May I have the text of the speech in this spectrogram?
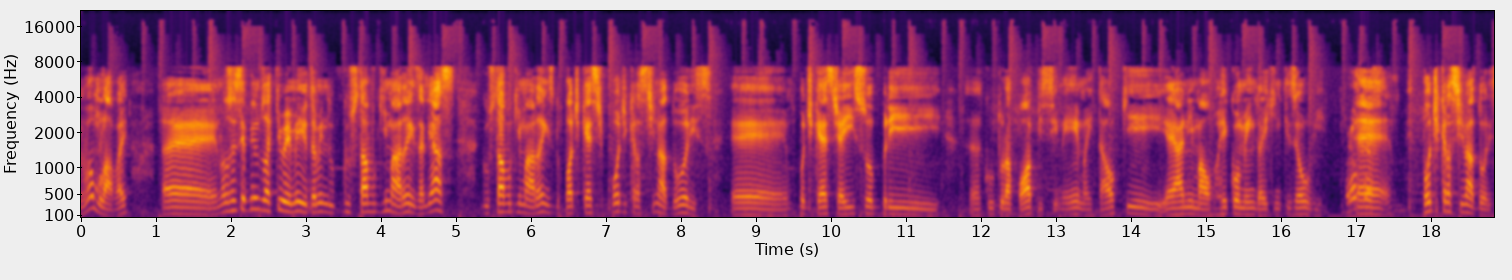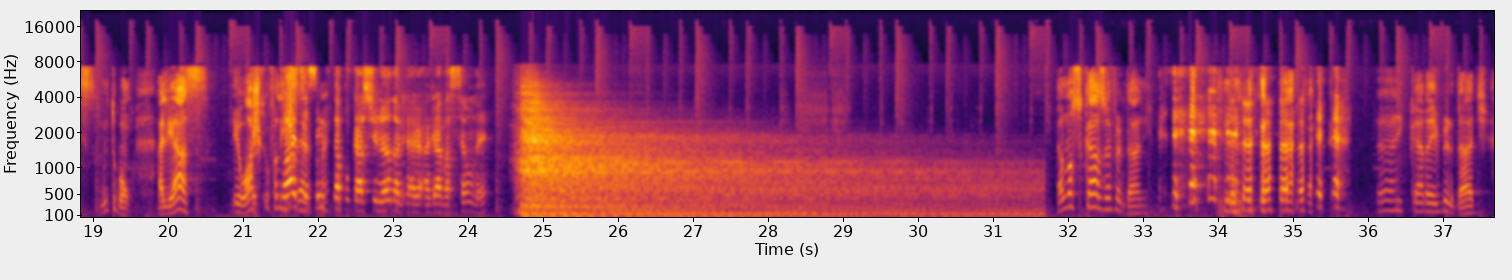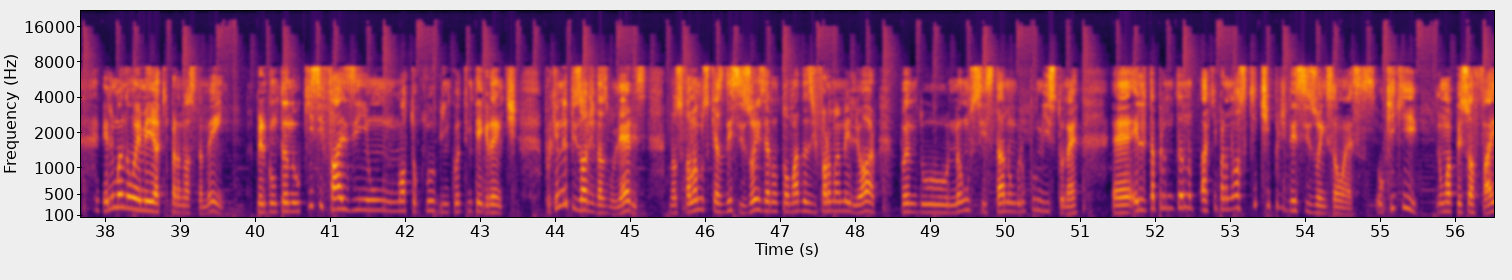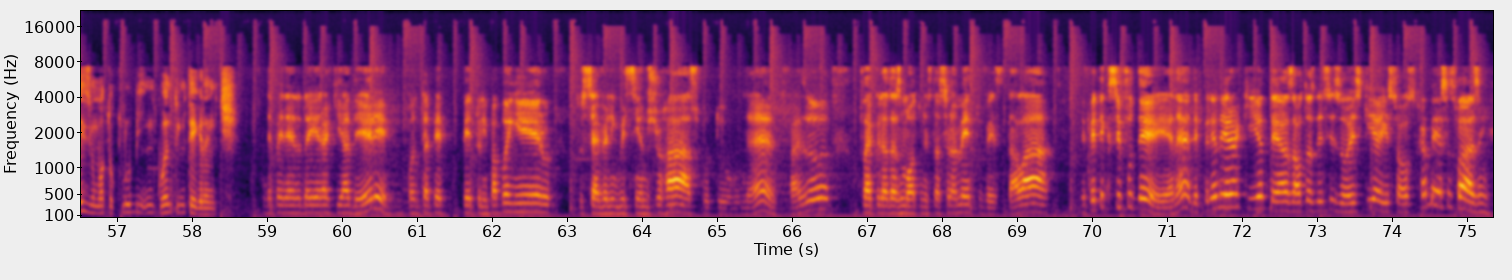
Vamos lá, vai. É, nós recebemos aqui o e-mail também do Gustavo Guimarães. Aliás, Gustavo Guimarães, do podcast Podcastinadores. É, um podcast aí sobre uh, cultura pop, cinema e tal, que é animal. Recomendo aí quem quiser ouvir. É, podcastinadores. Muito bom. Aliás, eu acho que eu falei Faz certo, assim né? tá procrastinando a, a- a gravação, né? É o nosso caso, é verdade. Ai, cara, é verdade. Ele mandou um e-mail aqui para nós também, perguntando o que se faz em um motoclube enquanto integrante. Porque no episódio das mulheres, nós falamos que as decisões eram tomadas de forma melhor quando não se está num grupo misto, né? É, ele está perguntando aqui para nós que tipo de decisões são essas. O que, que uma pessoa faz em um motoclube enquanto integrante? Dependendo da hierarquia dele, quando tu é PP, tu limpa banheiro, tu serve a linguiça no churrasco, tu, né, tu faz o... Tu vai cuidar das motos no estacionamento, tu vê se tá lá. PP tem que se fuder, é, né? Dependendo da hierarquia, até as altas decisões que aí só os cabeças fazem.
